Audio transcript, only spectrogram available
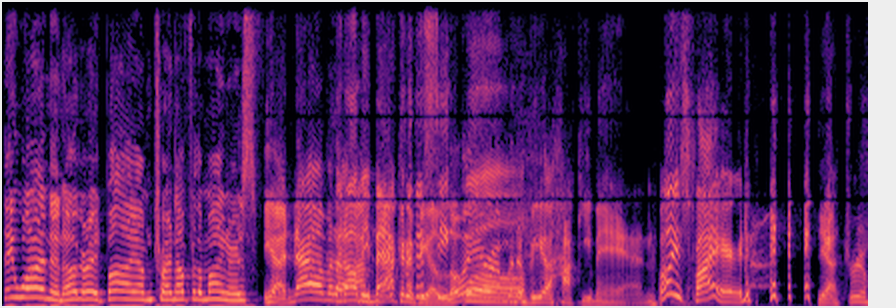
They won, and all right, bye. I'm trying out for the minors. Yeah, now I'm gonna. But I'll be I'm back not gonna for be the a lawyer. I'm gonna be a hockey man. Well, he's fired. Yeah, true.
